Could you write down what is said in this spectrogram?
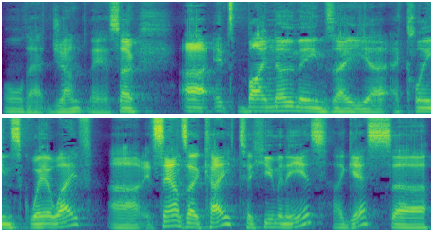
all that junk there. So uh, it's by no means a, uh, a clean square wave. Uh, it sounds okay to human ears, I guess. Uh,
